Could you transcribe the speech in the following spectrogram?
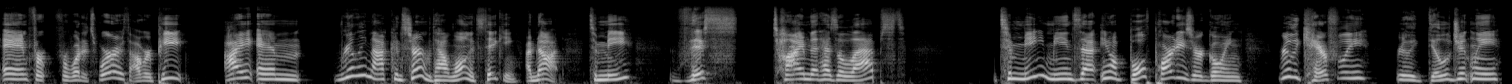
And for for what it's worth, I'll repeat, I am really not concerned with how long it's taking. I'm not. To me, this time that has elapsed to me means that, you know, both parties are going really carefully, really diligently,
